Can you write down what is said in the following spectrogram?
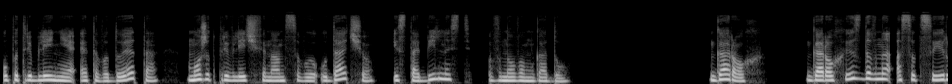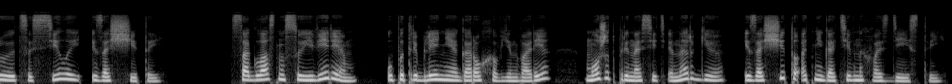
употребление этого дуэта может привлечь финансовую удачу и стабильность в новом году. Горох. Горох издавна ассоциируется с силой и защитой. Согласно суевериям, употребление гороха в январе может приносить энергию и защиту от негативных воздействий.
